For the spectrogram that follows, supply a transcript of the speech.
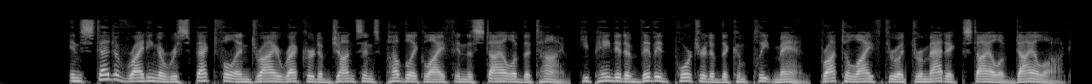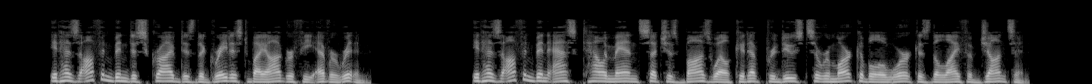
Instead of writing a respectful and dry record of Johnson's public life in the style of the time, he painted a vivid portrait of the complete man, brought to life through a dramatic style of dialogue. It has often been described as the greatest biography ever written. It has often been asked how a man such as Boswell could have produced so remarkable a work as The Life of Johnson.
